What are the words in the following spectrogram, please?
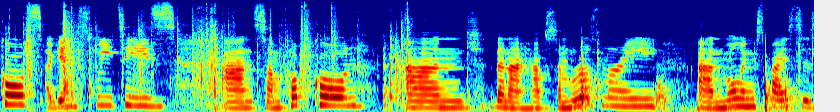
course again sweeties and some popcorn and then I have some rosemary and mulling spices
